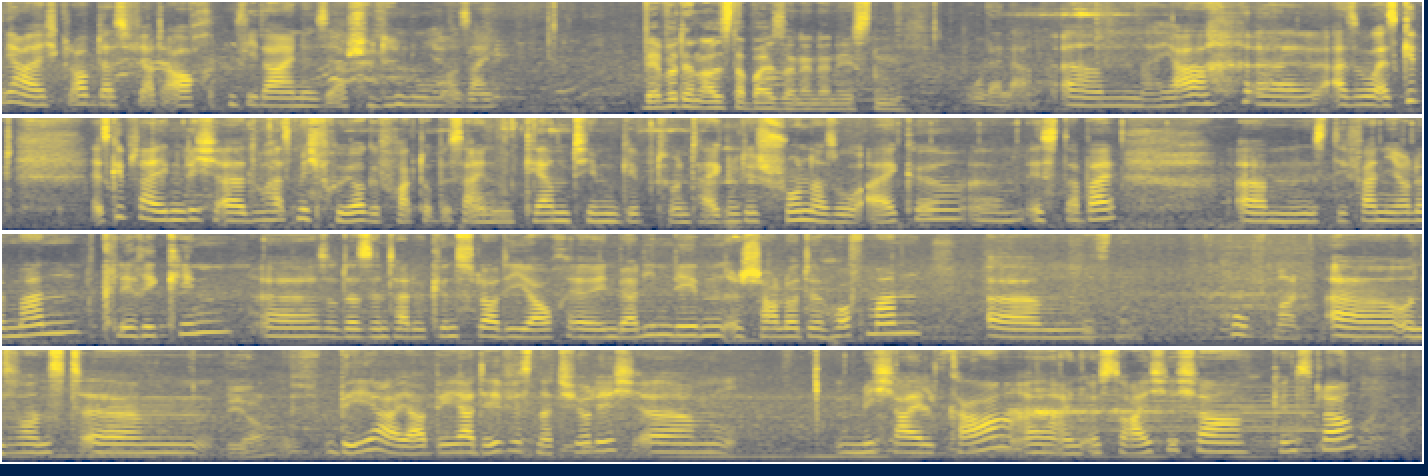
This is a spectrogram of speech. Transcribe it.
ja, ich glaube, das wird auch wieder eine sehr schöne Nummer sein. Wer wird denn alles dabei sein in der nächsten? Oh lala. Ähm, naja, äh, also es gibt, es gibt eigentlich, äh, du hast mich früher gefragt, ob es ein Kernteam gibt und eigentlich schon, also Eike äh, ist dabei. Ähm, Stefanie Irlemann, Klerikin, äh, so das sind alle Künstler, die auch äh, in Berlin leben. Charlotte Hoffmann, ähm, Hofmann. Äh, und sonst ähm, Bea? Bea, ja, Bea Davis natürlich. Ähm, Michael K., äh, ein österreichischer Künstler.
